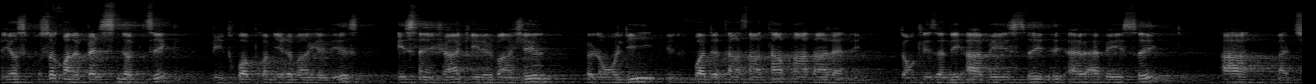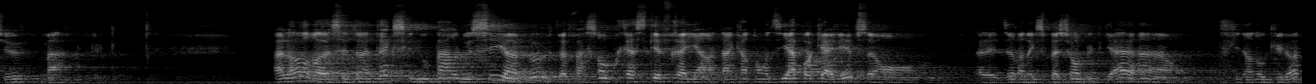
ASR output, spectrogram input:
D'ailleurs, c'est pour ça qu'on appelle synoptique les trois premiers évangélistes, et Saint Jean qui est l'évangile que l'on lit une fois de temps en temps pendant l'année. donc les années ABC, ABC, A, Matthieu, Marc, Luc. Alors, euh, c'est un texte qui nous parle aussi un peu de façon presque effrayante. hein. Quand on dit Apocalypse, on allait dire une expression vulgaire, on chie dans nos culottes.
